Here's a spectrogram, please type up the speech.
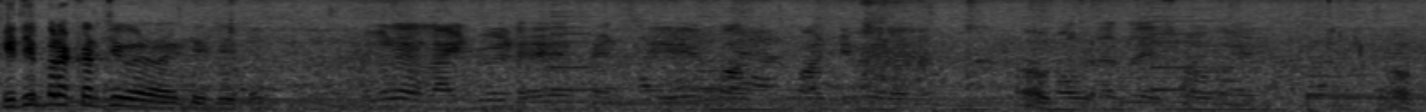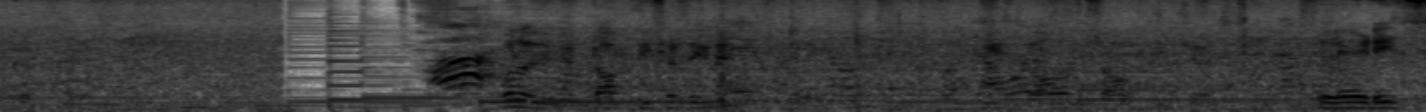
किती प्रकारची व्हरायटीज आहे वेट पार्टी है ओके ओके बोलो टॉप टी शर्ट लेडीज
